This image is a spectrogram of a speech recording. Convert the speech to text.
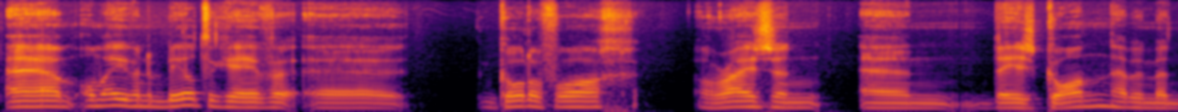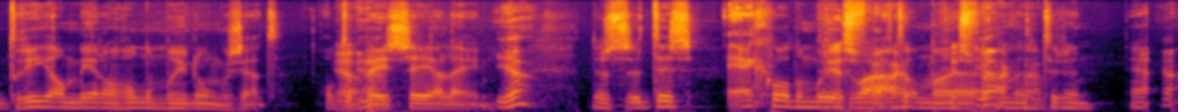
Ehm, om even een beeld te geven, eh, God of War, Horizon en Days Gone hebben met drie al meer dan 100 miljoen omgezet. Op Ja. de PC alleen. Ja. Dus het is echt wel de moeite waard om, vraag om het te doen. Ja. En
